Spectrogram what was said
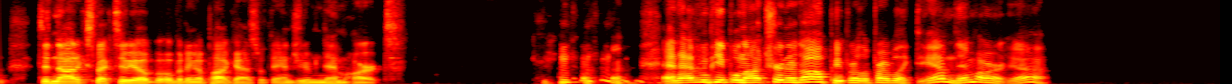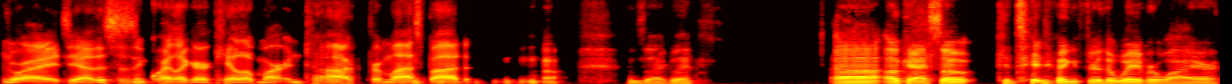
did not expect to be op- opening a podcast with Andrew Nembhard. and having people not turn it off, people are probably like, "Damn, Nembhard, yeah." Right. Yeah. This isn't quite like our Caleb Martin talk from last pod. no, exactly. Uh, okay, so continuing through the waiver wire,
